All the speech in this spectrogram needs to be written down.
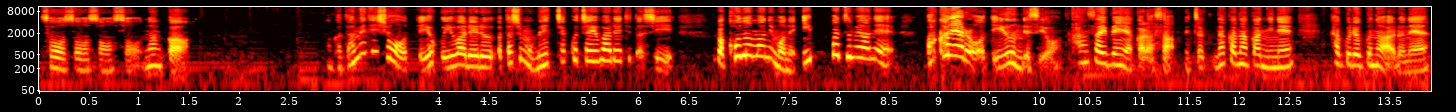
そうそうそうそう。なんか、なんかダメでしょってよく言われる。私もめちゃくちゃ言われてたし、やっぱ子供にもね、一発目はね、バカ野郎って言うんですよ。関西弁やからさ、めっちゃ、なかなかにね、迫力のあるね、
